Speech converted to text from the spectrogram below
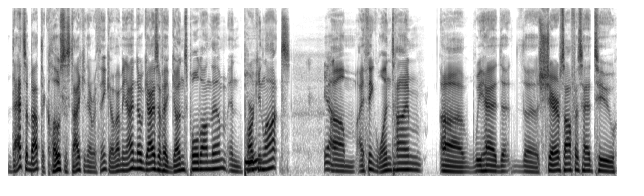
that's about the closest I can ever think of. I mean, I know guys have had guns pulled on them in parking lots. Yeah. Um, I think one time uh, we had the, the sheriff's office had to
